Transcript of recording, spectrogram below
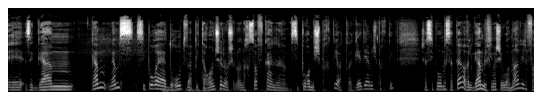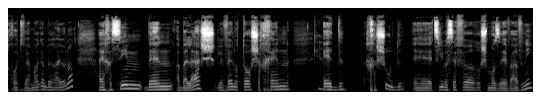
אה, זה גם גם, גם סיפור ההיעדרות והפתרון שלו, שלא נחשוף כאן, הסיפור המשפחתי או הטרגדיה המשפחתית שהסיפור מספר, אבל גם לפי מה שהוא אמר לי לפחות, ואמר גם בראיונות, היחסים בין הבלש לבין אותו שכן, כן. עד, חשוד, אה, אצלי בספר שמו זאב אבני.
